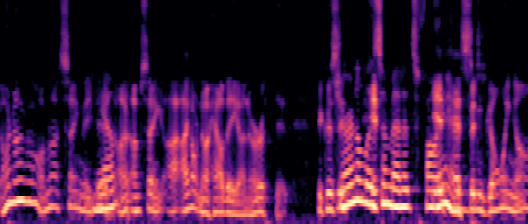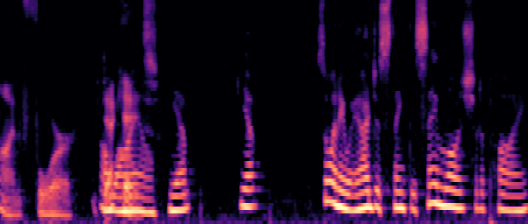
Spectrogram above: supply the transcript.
oh no, no, I'm not saying they did. Yep. I, I'm saying I, I don't know how they unearthed it because it- Journalism at its It, it finest. had been going on for a while. Yep. Yep. So anyway, I just think the same laws should apply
